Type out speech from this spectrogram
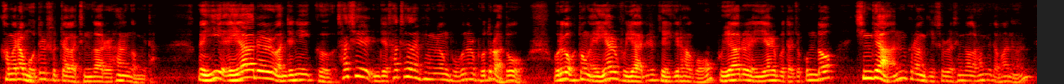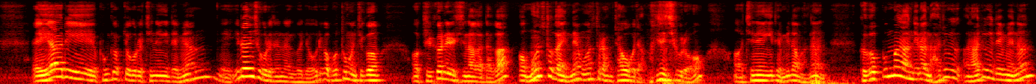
카메라 모듈 숫자가 증가를 하는 겁니다. 이 AR을 완전히 그 사실 이제 4차 산업혁명 부분을 보더라도 우리가 보통 AR, VR 이렇게 얘기를 하고 VR을 AR보다 조금 더 신기한 그런 기술을 생각을 합니다만은 AR이 본격적으로 진행이 되면 이런 식으로 된다는 거죠. 우리가 보통은 지금 어, 길거리를 지나가다가 어, 몬스터가 있네, 몬스터를 한번 잡아보자 이런 식으로 어, 진행이 됩니다만은 그것뿐만 아니라 나중에 나중에 되면은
